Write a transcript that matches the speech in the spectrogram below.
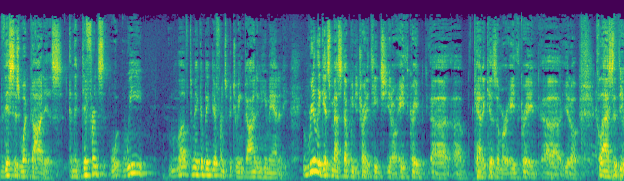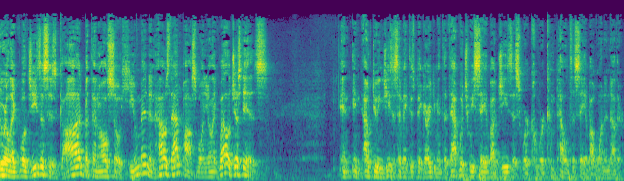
this is what God is. And the difference, we love to make a big difference between God and humanity. It really gets messed up when you try to teach, you know, eighth grade uh, uh, catechism or eighth grade, uh, you know, class that who are like, well, Jesus is God, but then also human, and how's that possible? And you're like, well, it just is. And in outdoing Jesus, I make this big argument that that which we say about Jesus, we're, we're compelled to say about one another.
